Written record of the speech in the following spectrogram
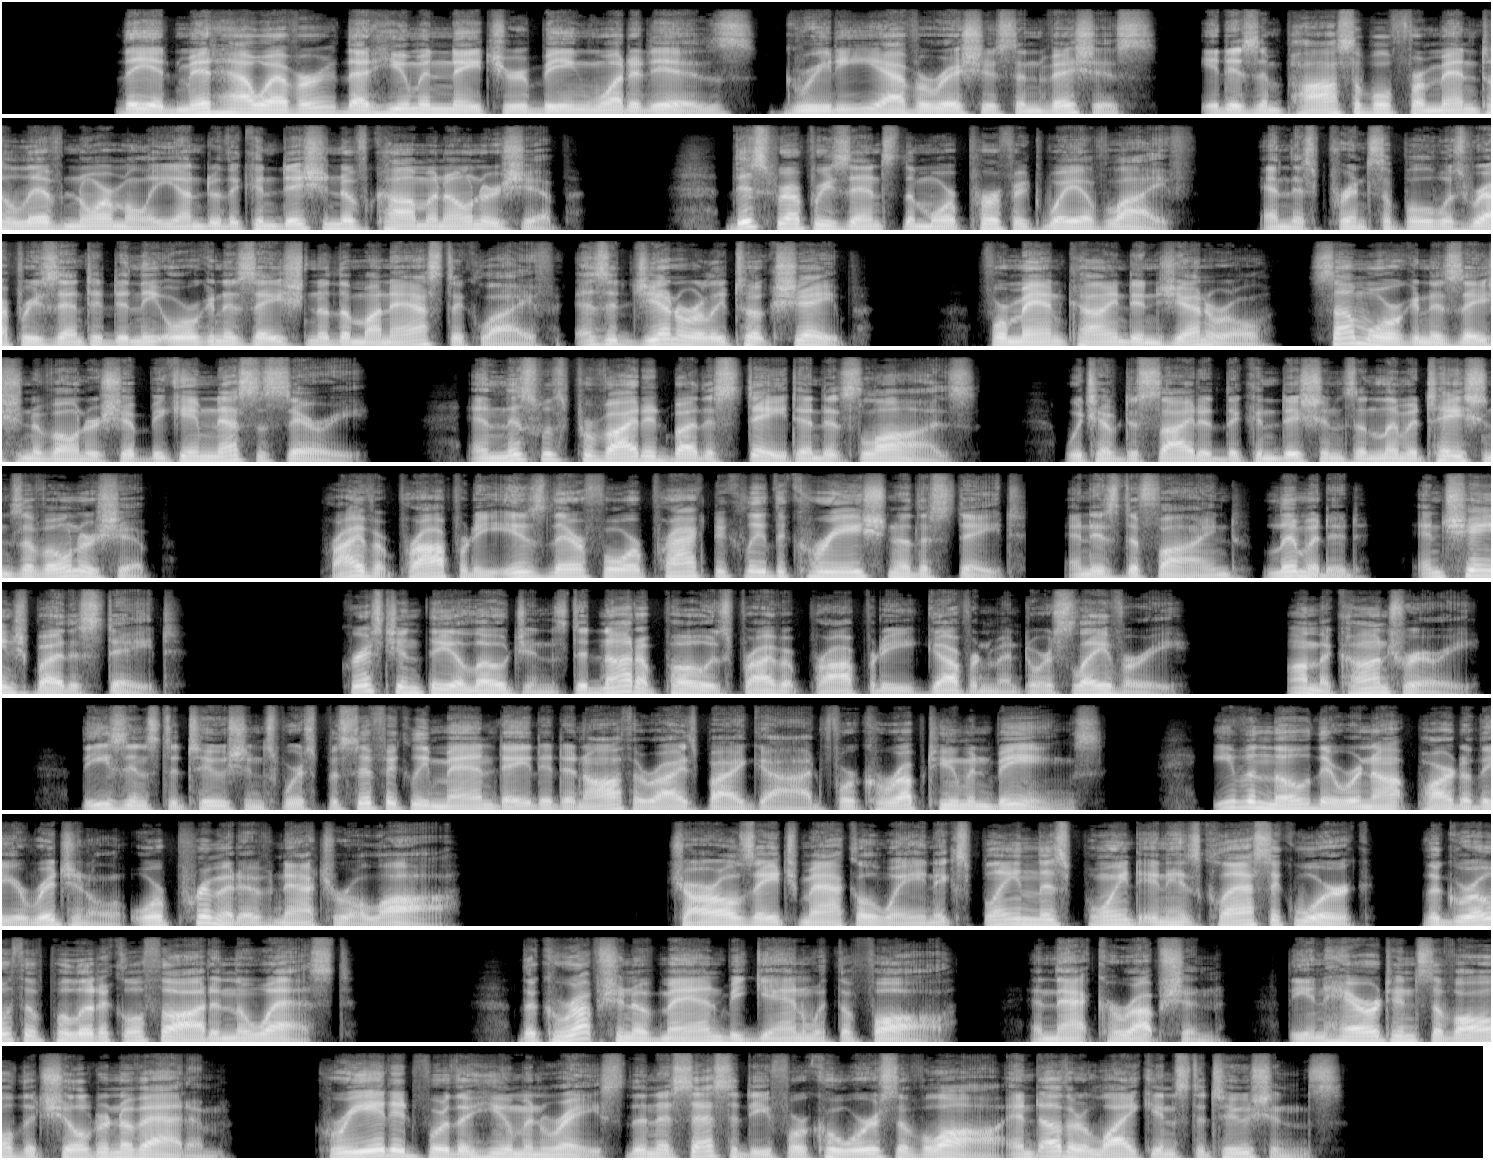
They admit, however, that human nature being what it is, greedy, avaricious, and vicious, it is impossible for men to live normally under the condition of common ownership. This represents the more perfect way of life, and this principle was represented in the organization of the monastic life as it generally took shape. For mankind in general, some organization of ownership became necessary, and this was provided by the state and its laws which have decided the conditions and limitations of ownership. Private property is therefore practically the creation of the state and is defined, limited, and changed by the state. Christian theologians did not oppose private property, government, or slavery. On the contrary, these institutions were specifically mandated and authorized by God for corrupt human beings, even though they were not part of the original or primitive natural law. Charles H. McIlwain explained this point in his classic work, The Growth of Political Thought in the West. The corruption of man began with the fall, and that corruption, the inheritance of all the children of Adam, created for the human race the necessity for coercive law and other like institutions.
